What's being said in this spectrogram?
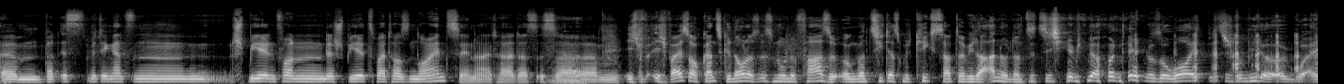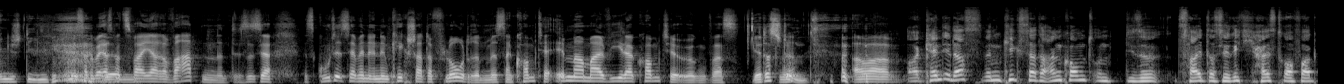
ähm, was ist mit den ganzen Spielen von der Spiel 2019, Alter? Das ist ja. ähm, Ich, ich weiß auch ganz genau, das ist nur eine Phase. Irgendwann zieht das mit Kickstarter wieder an und dann sitze ich hier wieder und denke nur so, wow, jetzt bist du schon wieder irgendwo eingestiegen. Du musst dann aber erstmal zwei Jahre warten. Und Das ist ja, das Gute ist ja, wenn du in dem Kickstarter Flow drin bist, dann kommt ja immer mal wieder, kommt hier irgendwas. Ja, das stimmt. Aber Aber kennt ihr das, wenn ein Kickstarter ankommt und diese Zeit, dass ihr richtig heiß drauf wart,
